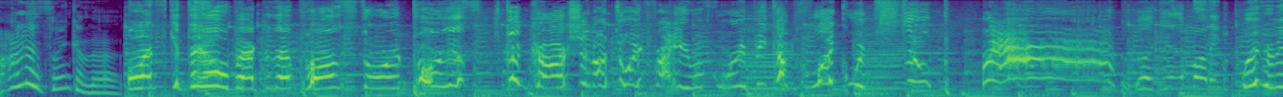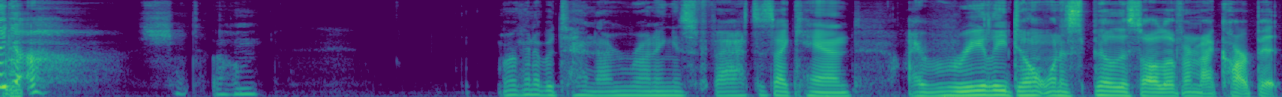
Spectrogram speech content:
I didn't think of that. Let's get the hell back to that pawn store and pour this concoction on Toy Freddy before he becomes liquid soup. Ah! Uh, get the money. Wait for me. Go- Shit, um. We're gonna pretend I'm running as fast as I can. I really don't want to spill this all over my carpet.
